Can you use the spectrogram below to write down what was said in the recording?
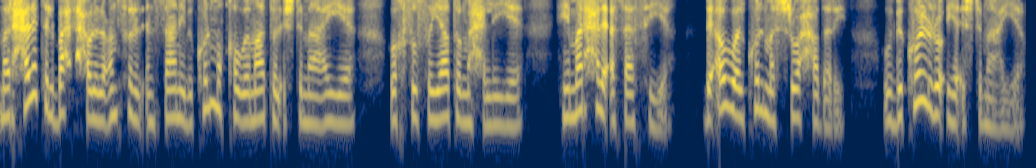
مرحلة البحث حول العنصر الإنساني بكل مقوماته الاجتماعية وخصوصياته المحلية هي مرحلة أساسية. بأول كل مشروع حضري وبكل رؤية اجتماعية.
